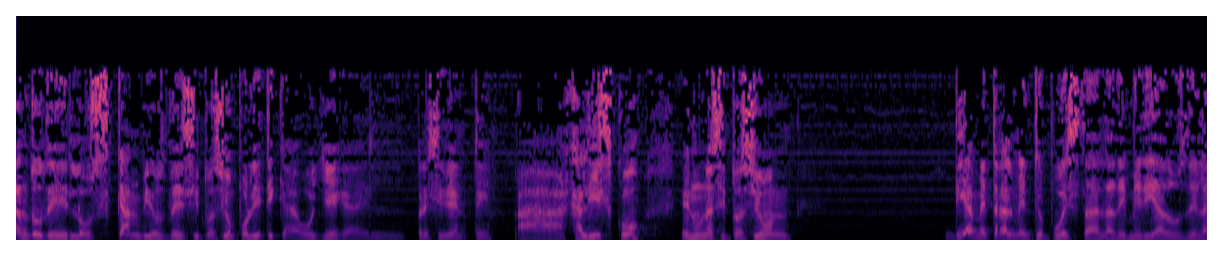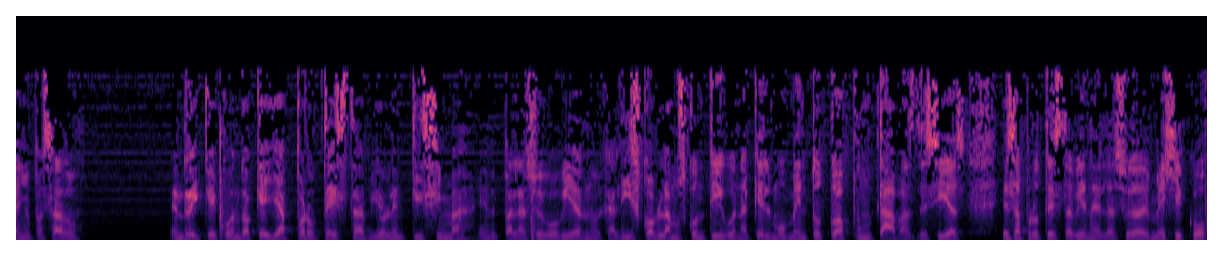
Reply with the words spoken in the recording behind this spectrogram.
hablando de los cambios de situación política, hoy llega el presidente a Jalisco en una situación diametralmente opuesta a la de mediados del año pasado. Enrique, cuando aquella protesta violentísima en el Palacio de Gobierno de Jalisco, hablamos contigo en aquel momento, tú apuntabas, decías, esa protesta viene de la Ciudad de México,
